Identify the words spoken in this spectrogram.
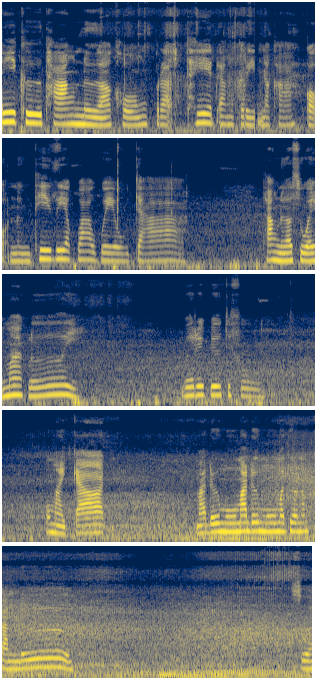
นี่คือทางเหนือของประเทศอังกฤษนะคะ เกาะหนึ่งที่เรียกว่าเวลจา ทางเหนือสวยมากเลย very beautiful oh my god มาเดอหมูมาเดอหมูมาเที่ยวน้ำกันเด้อสวย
